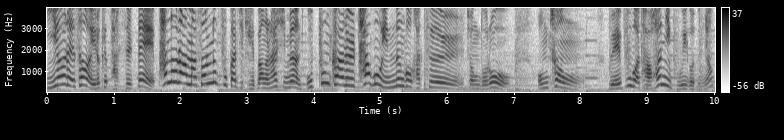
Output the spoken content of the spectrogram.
2열에서 이렇게 봤을 때 파노라마 썬루프까지 개방을 하시면 오픈카를 타고 있는 것 같을 정도로 엄청 외부가 다 환히 보이거든요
